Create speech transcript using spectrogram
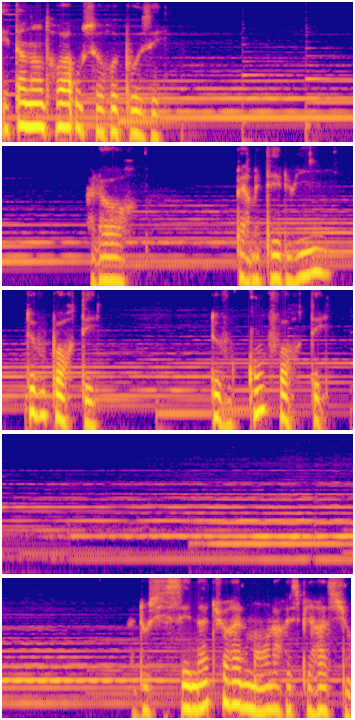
est un endroit où se reposer. Alors, Permettez-lui de vous porter, de vous conforter. Adoucissez naturellement la respiration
